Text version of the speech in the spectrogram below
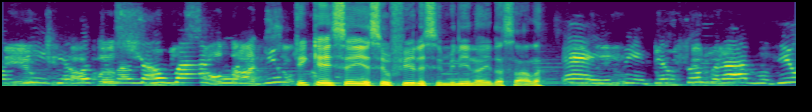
meu, te Pimp, eu vou te dava mandar um sub, bagulho, saudade, viu? Quem que é esse aí? É seu filho, esse menino aí da sala? Ei, Pimp, eu sou brabo, viu?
